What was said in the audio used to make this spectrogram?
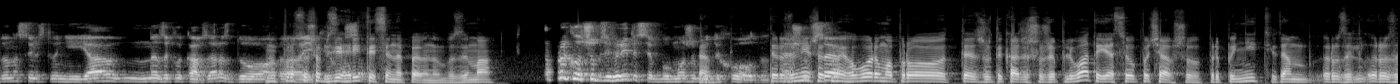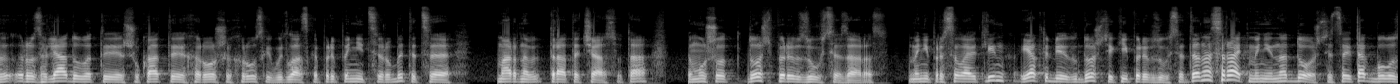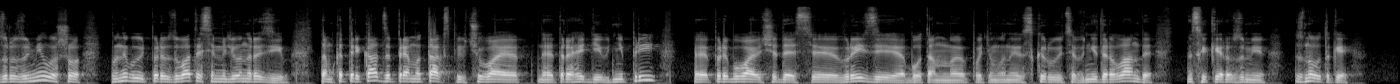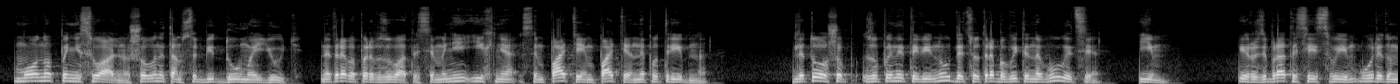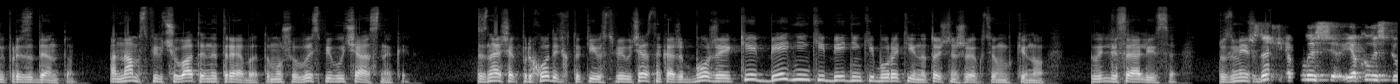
до насильства. Ні, я не закликав зараз до Ну е, просто щоб якихось- зігрітися, напевно, бо зима. Наприклад, щоб зігрітися, бо може Так. бути холодно. Ти розумієш, що це- ми говоримо про те, що ти кажеш, уже плювати. Я з цього почав, що припиніть там розгля- роз- розглядувати, шукати хороших русських. Будь ласка, припиніть це робити. Це марна втрата часу. Та? Тому що дощ перевзувся зараз. Мені присилають лінк. Як тобі дощ, який перевзувся? Та насрать мені на дощ. Це і так було зрозуміло, що вони будуть перевзуватися мільйон разів. Там Катрікадзе прямо так співчуває е, трагедії в Дніпрі, е, перебуваючи десь е, в Ризі, або там потім вони скеруються в Нідерланди, наскільки я розумію. Знову таки, монопенісуально, що вони там собі думають. Не треба перевзуватися. Мені їхня симпатія, емпатія не потрібна. Для того, щоб зупинити війну, для цього треба вийти на вулиці їм і розібратися із своїм урядом і президентом. А нам співчувати не треба, тому що ви співучасники. Ти знаєш, як приходить хто такий співучасник каже, Боже, який бідненький, бідненький Буратіно. Точно, що як в цьому в кіно. Ліса Аліса. Розумієш? Знаєш, я колись я колись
